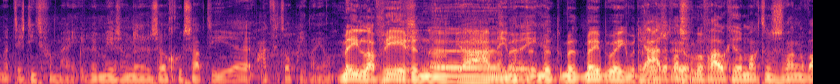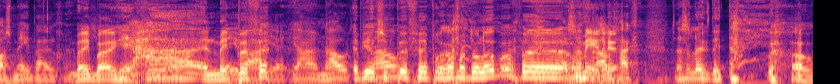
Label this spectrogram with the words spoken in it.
maar het is niet voor mij. Ik ben meer zo'n eh, zo goed zak die... eh ah, ik vind het wel prima, joh. meelaveren eh Ja, met, meebewegen. met, met meebewegen met de Ja, rest. dat was voor mevrouw ook heel makkelijk toen ze zwanger was. Meebuigen. Meebuigen, ja, en meepuffen. Ja, nou, Heb je ook nou, zo'n puffprogramma doorlopen? Of, dat is, meerdere? ik- dat is een leuk detail. Oh,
